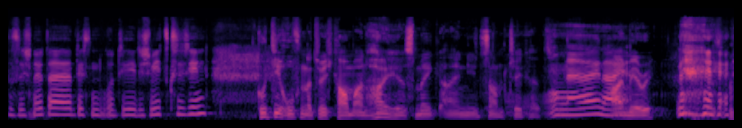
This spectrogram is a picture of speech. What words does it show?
Das ist nicht, äh, die sind, wo die in der Schweiz sind. Gut, die rufen natürlich kaum an, hi, here's Make, I need some tickets. Nein, nein. Hi, Mary.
